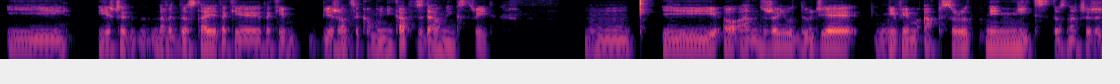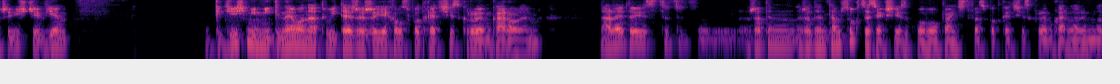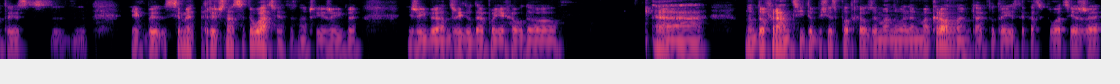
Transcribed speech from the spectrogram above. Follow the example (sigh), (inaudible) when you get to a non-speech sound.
i jeszcze nawet dostaję takie, takie bieżące komunikaty z Downing Street. Mm, I o Andrzeju Dudzie nie wiem absolutnie nic. To znaczy, rzeczywiście wiem, gdzieś mi mignęło na Twitterze, że jechał spotkać się z królem Karolem, ale to jest żaden, żaden tam sukces, jak się jest głową państwa, spotkać się z królem Karolem. No to jest jakby symetryczna sytuacja. To znaczy, jeżeli by, jeżeli by Andrzej Duda pojechał do. A, no do Francji, to by się spotkał z Emmanuelem Macronem. Tak? Tutaj jest taka sytuacja, że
